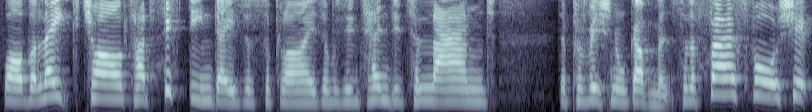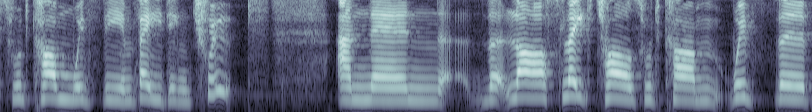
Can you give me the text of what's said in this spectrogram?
while the Lake Charles had 15 days of supplies and was intended to land the provisional government. So the first four ships would come with the invading troops, and then the last Lake Charles would come with the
